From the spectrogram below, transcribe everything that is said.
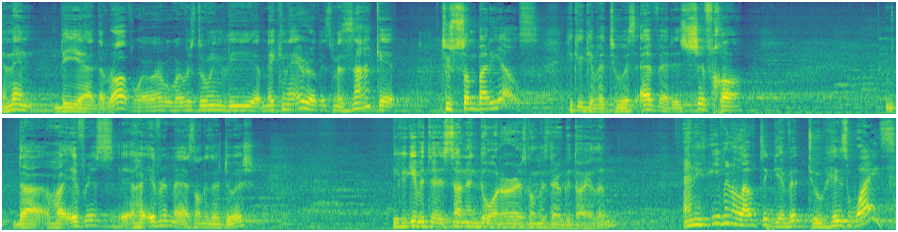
And then the uh, the Rav, whoever, whoever's doing the uh, making the Eruv, is mazaket to somebody else. He could give it to his Eved, his Shivcha, the Ha'ivris, Ha'ivrim, as long as they're Jewish. He could give it to his son and daughter as long as they're Gedolim. And he's even allowed to give it to his wife.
